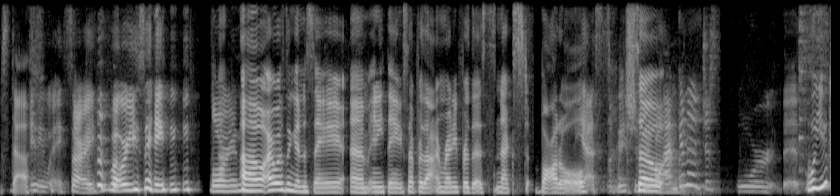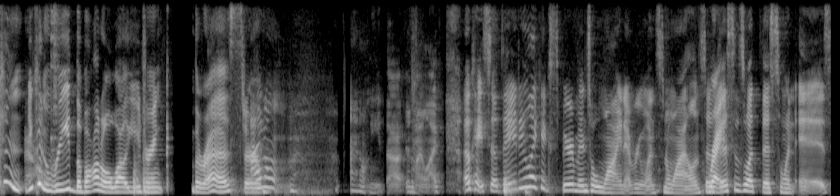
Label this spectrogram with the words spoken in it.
stuff. Anyway, sorry. what were you saying, Lauren? Oh, I wasn't gonna say um, anything except for that. I'm ready for this next bottle. yes, we should. So- move on. I'm gonna just pour this. Well, you can you can read the bottle while you drink the rest. Or I don't. I don't need that in my life. Okay, so they do like experimental wine every once in a while, and so Right. this is what this one is.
